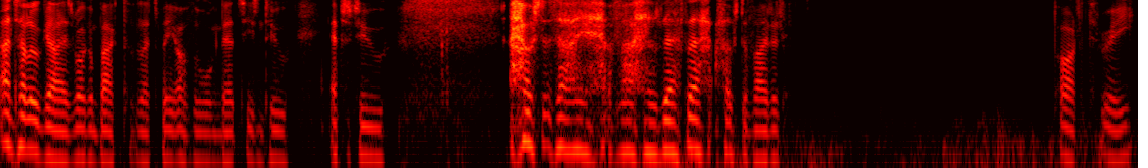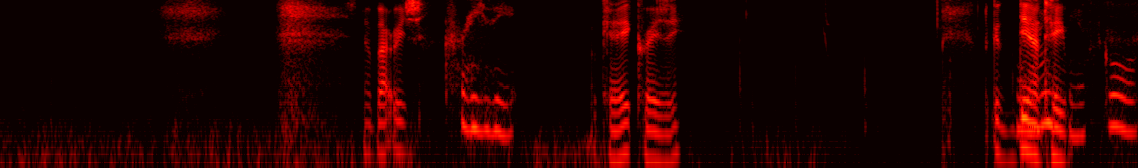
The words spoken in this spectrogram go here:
And hello guys, welcome back to the Let's Play of The Walking Dead Season 2, Episode 2, House, Divided, House Divided, Part 3. No batteries? Crazy. Okay, crazy. Look at the dinner table. me of school.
